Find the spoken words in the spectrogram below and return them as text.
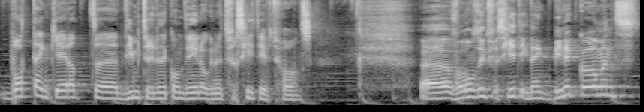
wat denk jij dat uh, Dimitri de Condé nog in het verschiet heeft voor ons? Uh, voor ons in het verschiet, ik denk binnenkomend,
